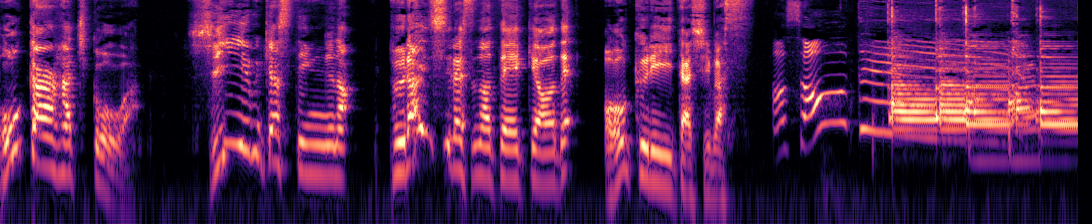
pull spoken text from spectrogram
奉還八甲は CM キャスティングのプライスレスの提供でお送りいたします。あさて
